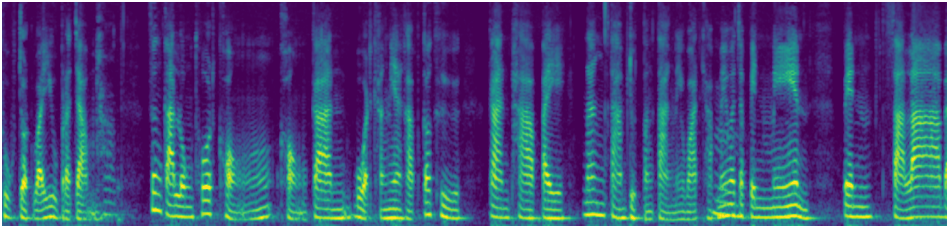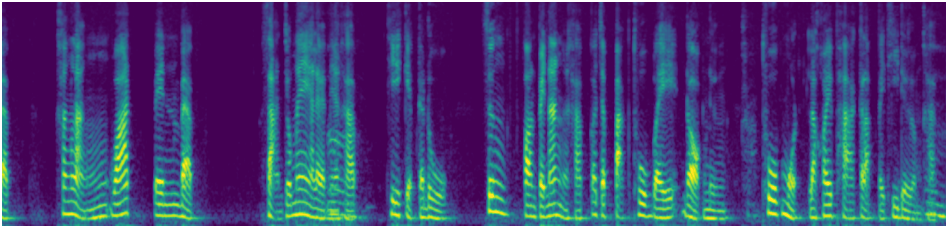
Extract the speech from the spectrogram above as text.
ถูกจดไว้อยู่ประจำครับซึ่งการลงโทษของของการบวชครั้งเนี้ยครับ ก็คือ การพาไปนั่งตามจุดต่างๆ ในวัดครับอืมไม่ว่าจะเป็นเมน เป็นศาลาแบบข้างหลังวัดเป็นแบบศาลเจ้าแม่อะไรแบบเนี้ยครับ ที่เก็บกระดูก ซึ่งตอนไปนั่งอะครับ ก็จะปักทูบไว้ดอกหนึ่งครับทูบหมดแล้วค่อยพากลับไปที่เดิมครับอืม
